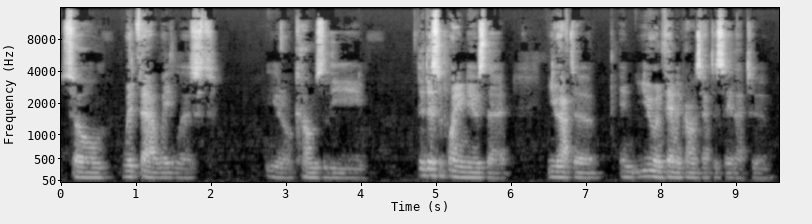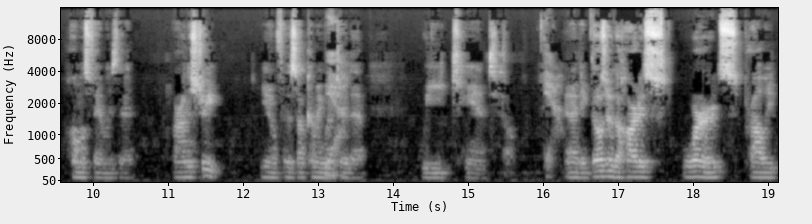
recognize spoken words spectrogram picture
So with that wait list, you know, comes the the disappointing news that you have to and you and Family Promise have to say that to homeless families that are on the street, you know, for this upcoming Yeah. winter that we can't help. Yeah. And I think those are the hardest words probably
